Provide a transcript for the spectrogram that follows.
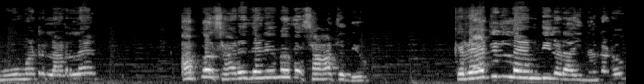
ਮੂਵਮੈਂਟ ਲੜ ਲੈਣ ਆਪਾਂ ਸਾਰੇ ਜਣੇ ਉਹਨਾਂ ਦਾ ਸਾਥ ਦਿਓ। ਕ੍ਰੈਡਿਟ ਲੈਣ ਦੀ ਲੜਾਈ ਨਾ ਲੜੋ।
